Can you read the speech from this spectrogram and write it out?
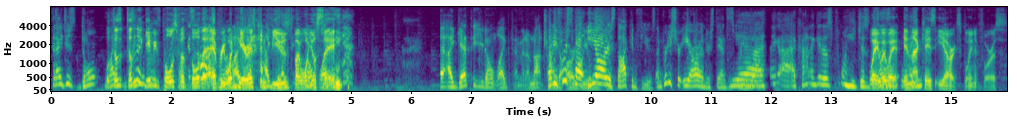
that I just don't Well, like? does, doesn't it give you pause for thought that everyone no, here get- is confused by what you're like saying? I, I get that you don't like them, and I'm not trying Okay, to first of all, argue. ER is not confused. I'm pretty sure ER understands this pretty Yeah, I think I, I kind of get his point. He just Wait, wait, wait. In that case, ER, explain it for us.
